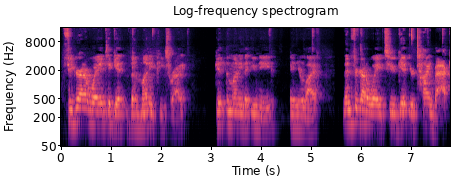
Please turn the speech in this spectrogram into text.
figure out a way to get the money piece right, get the money that you need in your life, then figure out a way to get your time back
